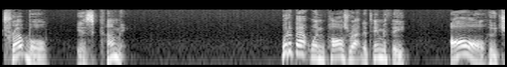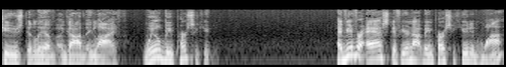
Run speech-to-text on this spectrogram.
trouble is coming. What about when Paul's writing to Timothy, all who choose to live a godly life will be persecuted? Have you ever asked if you're not being persecuted, why?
